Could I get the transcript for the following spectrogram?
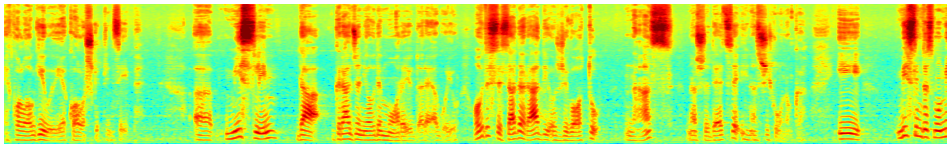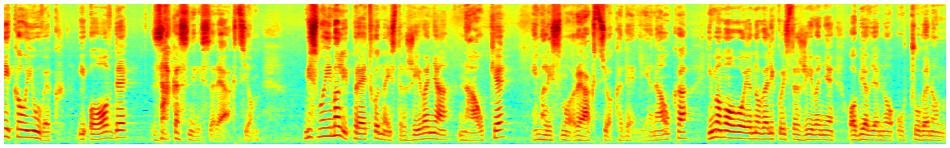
ekologiju i ekološke principe. Eh, mislim da građani ovde moraju da reaguju. Ovde se sada radi o životu nas, naše dece i naših unuka. I mislim da smo mi kao i uvek i ovde zakasnili sa reakcijom. Mi smo imali prethodna istraživanja nauke, imali smo reakciju Akademije nauka Imamo ovo jedno veliko istraživanje objavljeno u čuvenom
